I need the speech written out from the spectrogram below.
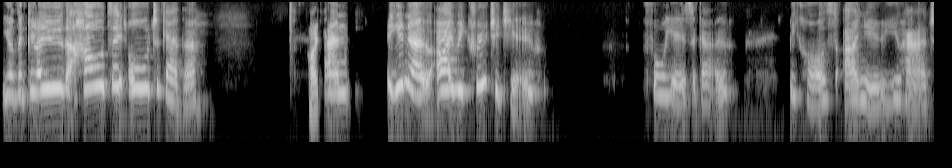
You're the glue that holds it all together. I... And you know, I recruited you four years ago because I knew you had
